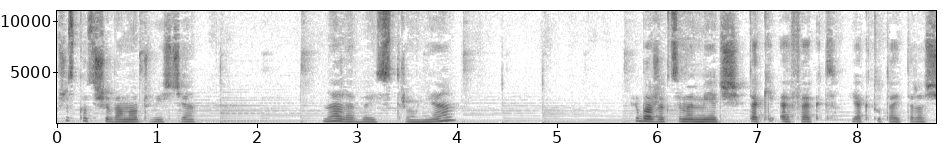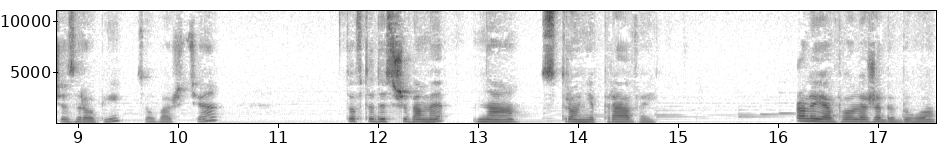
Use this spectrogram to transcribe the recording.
Wszystko zszywamy oczywiście na lewej stronie. Chyba, że chcemy mieć taki efekt, jak tutaj teraz się zrobi, zauważcie, to wtedy zszywamy na stronie prawej. Ale ja wolę, żeby było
